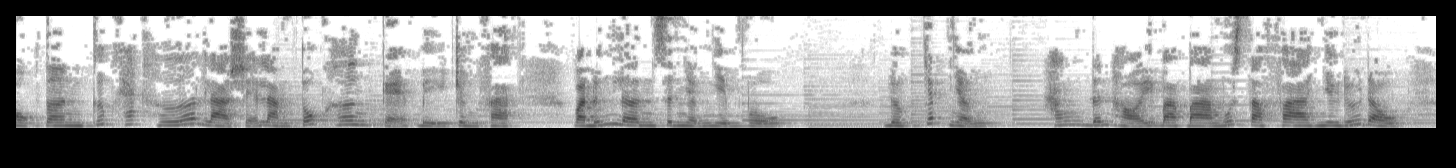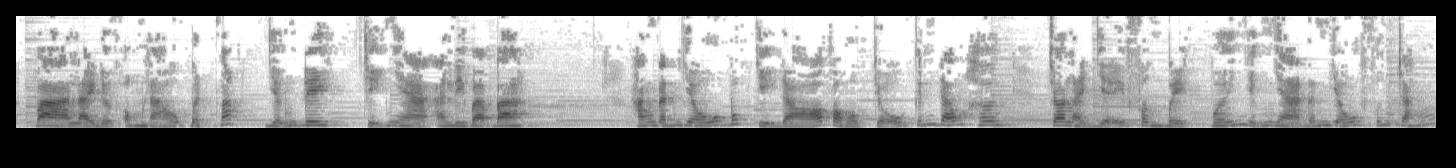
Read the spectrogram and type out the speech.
Một tên cướp khác hứa là sẽ làm tốt hơn kẻ bị trừng phạt và đứng lên xin nhận nhiệm vụ. Được chấp nhận, hắn đến hỏi bà bà Mustafa như đứa đầu và lại được ông lão bịt mắt dẫn đi chỉ nhà Alibaba. Hắn đánh dấu bút chì đỏ vào một chỗ kín đáo hơn cho là dễ phân biệt với những nhà đánh dấu phấn trắng.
